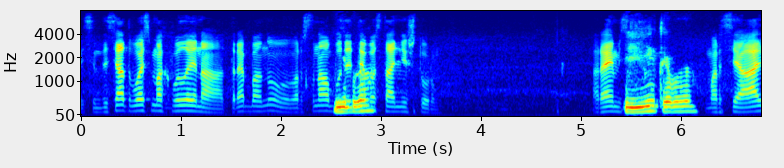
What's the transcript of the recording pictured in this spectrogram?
88 хвилина. Треба, ну, Арсенал буде йти в останній штурм. Ремзі, треба. Марсіаль.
